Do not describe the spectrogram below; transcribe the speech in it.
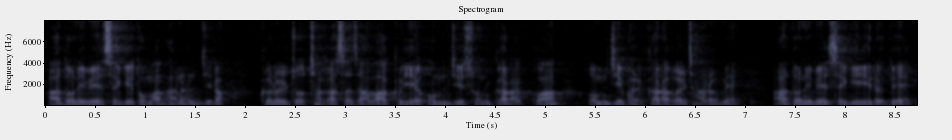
아도니 베색이 도망하는지라 그를 쫓아가서 잡아 그의 엄지 손가락과 엄지 발가락을 자르매 아도니 베색이 이르되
